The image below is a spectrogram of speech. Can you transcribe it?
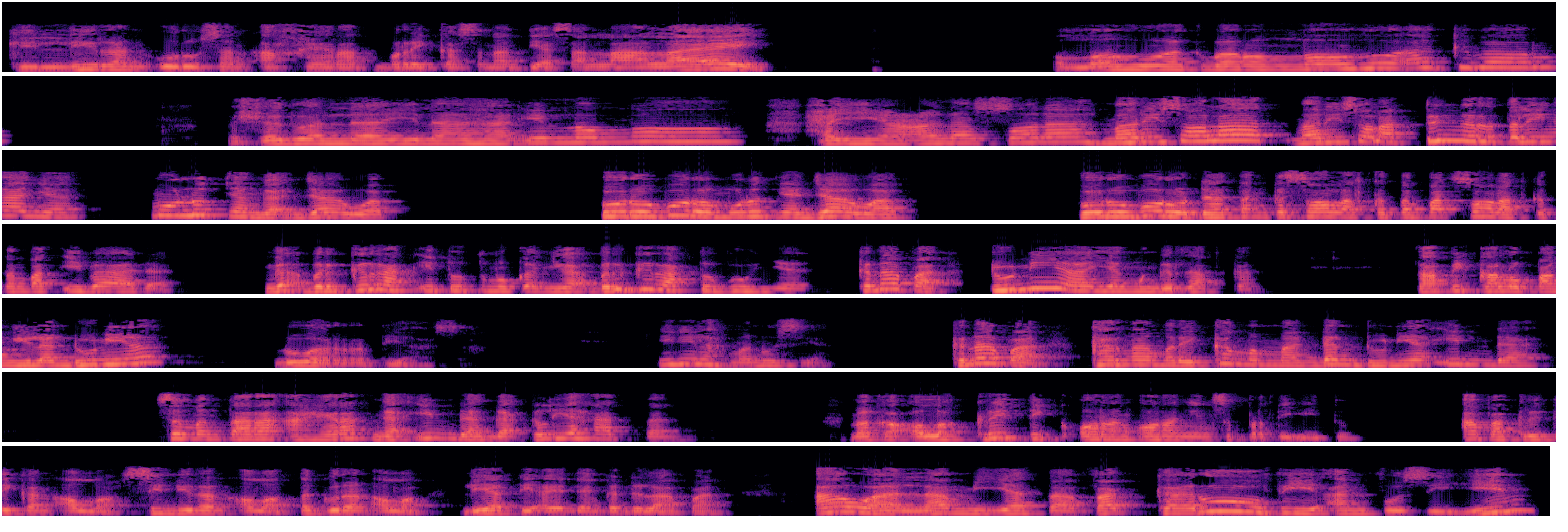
giliran urusan akhirat mereka senantiasa lalai. Allahu Akbar, Allahu Akbar. Asyhadu an la ilaha illallah. Hayya ala salah. Mari salat, mari salat. Dengar telinganya. Mulutnya nggak jawab. Buru-buru mulutnya jawab. Buru-buru datang ke salat, ke tempat salat, ke tempat ibadah. Nggak bergerak itu mukanya, nggak bergerak tubuhnya. Kenapa? Dunia yang menggerakkan. Tapi kalau panggilan dunia, luar biasa. Inilah manusia. Kenapa? Karena mereka memandang dunia indah. Sementara akhirat nggak indah, nggak kelihatan. Maka Allah kritik orang-orang yang seperti itu. Apa kritikan Allah? Sindiran Allah, teguran Allah. Lihat di ayat yang ke-8. Awalam yatafakkaru fi anfusihim.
